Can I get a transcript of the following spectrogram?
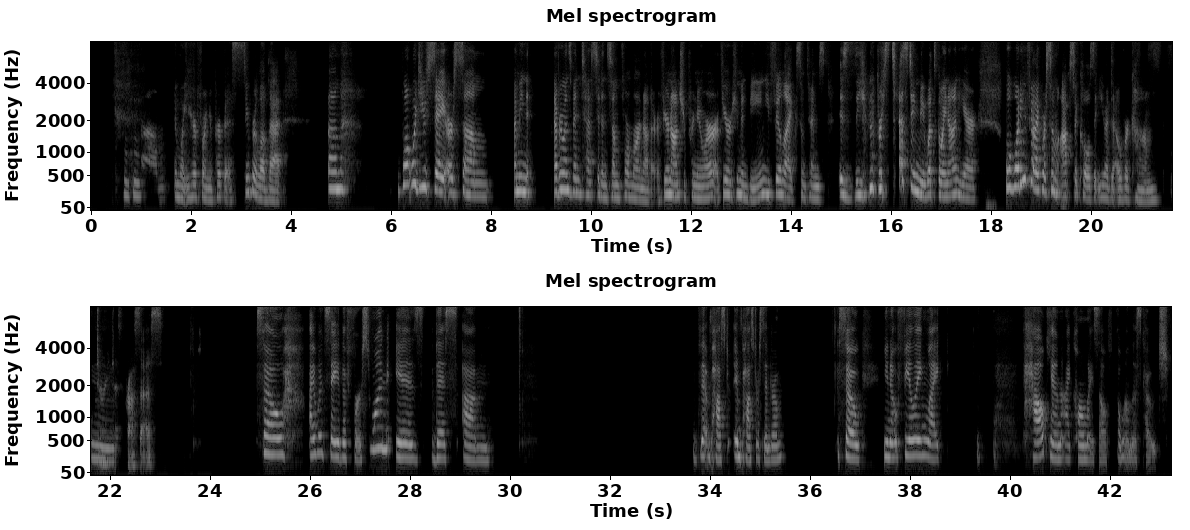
mm-hmm. um, and what you're here for and your purpose. Super love that. Um, what would you say are some? I mean, everyone's been tested in some form or another. If you're an entrepreneur, if you're a human being, you feel like sometimes is the universe testing me? What's going on here? But what do you feel like were some obstacles that you had to overcome mm. during this process? So I would say the first one is this um, the imposter imposter syndrome. So, you know, feeling like how can I call myself a wellness coach?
